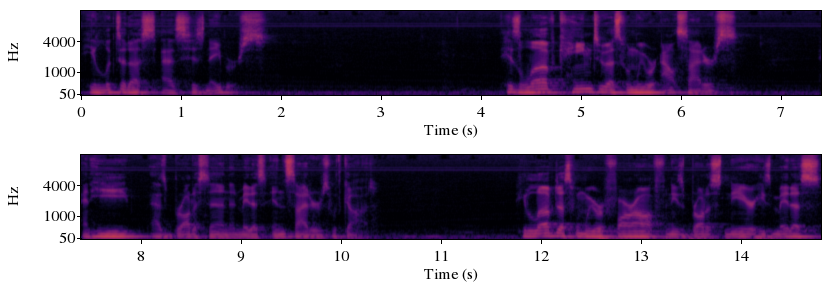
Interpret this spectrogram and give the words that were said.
he looked at us as his neighbors. His love came to us when we were outsiders, and he has brought us in and made us insiders with God. He loved us when we were far off, and he's brought us near. He's made us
